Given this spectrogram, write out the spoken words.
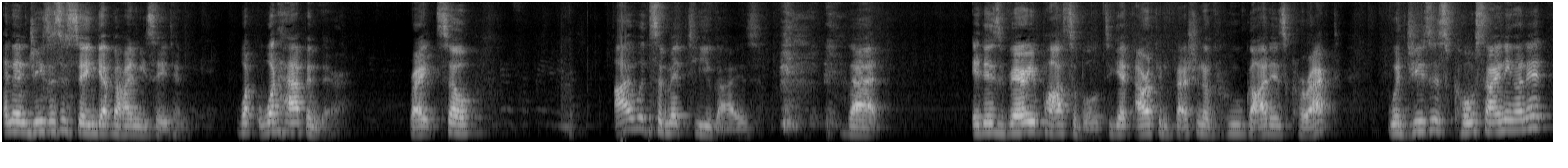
And then Jesus is saying, Get behind me, Satan. What, what happened there? Right? So I would submit to you guys that it is very possible to get our confession of who God is correct with Jesus co signing on it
